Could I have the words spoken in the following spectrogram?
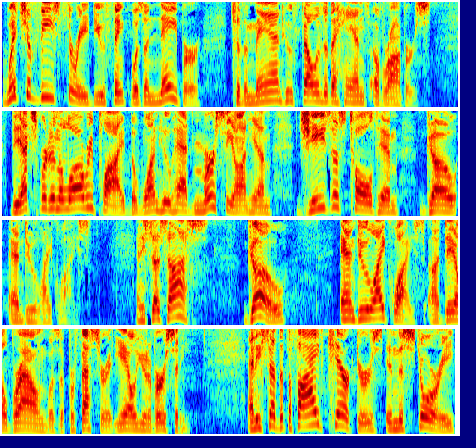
Which of these three do you think was a neighbor to the man who fell into the hands of robbers? The expert in the law replied, The one who had mercy on him. Jesus told him, Go and do likewise. And he says to us, Go and do likewise. Uh, Dale Brown was a professor at Yale University. And he said that the five characters in this story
